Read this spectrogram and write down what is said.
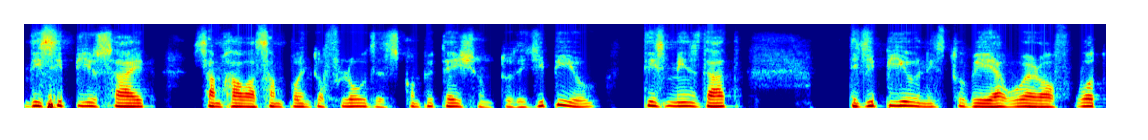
The CPU side somehow at some point offloads its computation to the GPU. This means that the GPU needs to be aware of what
